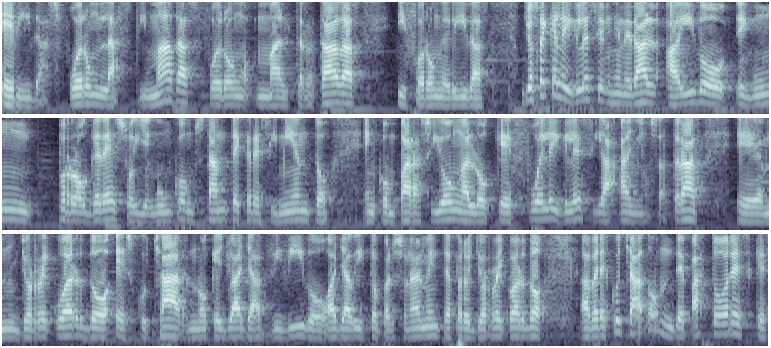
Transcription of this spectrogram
heridas, fueron lastimadas, fueron maltratadas y fueron heridas. Yo sé que la iglesia en general ha ido en un progreso y en un constante crecimiento en comparación a lo que fue la iglesia años atrás. Em, yo recuerdo escuchar, no que yo haya vivido o haya visto personalmente, pero yo recuerdo haber escuchado de pastores que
